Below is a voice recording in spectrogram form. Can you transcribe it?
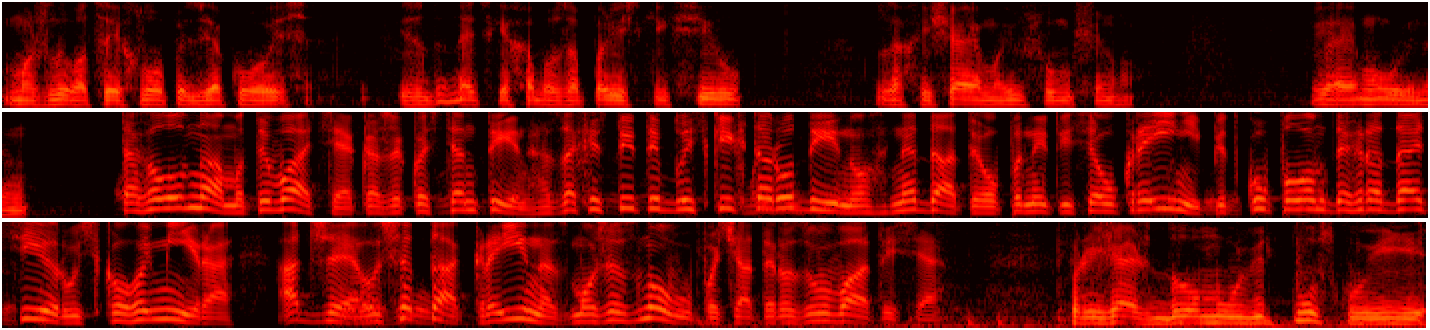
Можливо, цей хлопець з якогось із Донецьких або Запорізьких сіл захищає мою Сумщину. Я йому винен. Та головна мотивація, каже Костянтин, захистити близьких та родину, не дати опинитися Україні під куполом деградації руського міра. Адже лише так країна зможе знову почати розвиватися. Приїжджаєш додому у відпустку і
